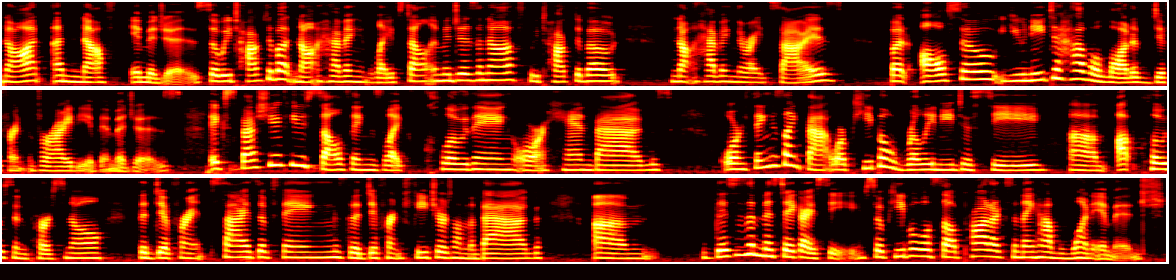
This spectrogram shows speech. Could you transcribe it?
not enough images. So we talked about not having lifestyle images enough. We talked about not having the right size, but also you need to have a lot of different variety of images, especially if you sell things like clothing or handbags or things like that where people really need to see um, up close and personal the different size of things, the different features on the bag. Um, this is a mistake I see. So people will sell products and they have one image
